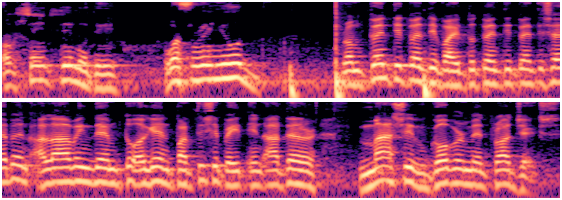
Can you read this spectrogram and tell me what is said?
of St. Timothy was renewed from 2025 to 2027, allowing them to again participate in other massive government projects.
